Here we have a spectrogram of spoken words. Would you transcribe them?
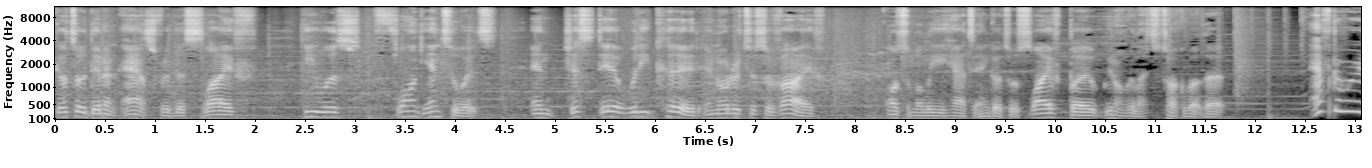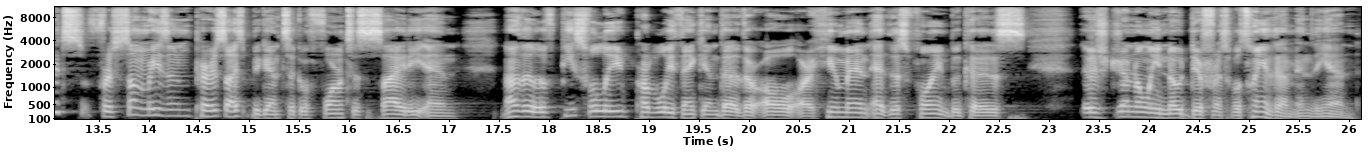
Goto didn't ask for this life, he was flung into it and just did what he could in order to survive. Ultimately, he had to end Goto's life, but we don't really like to talk about that. Afterwards, for some reason, parasites began to conform to society and now they live peacefully, probably thinking that they're all are human at this point because there's generally no difference between them in the end.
